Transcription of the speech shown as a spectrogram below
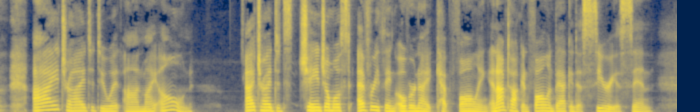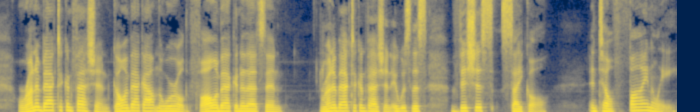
I tried to do it on my own. I tried to change almost everything overnight, kept falling, and I'm talking falling back into serious sin, running back to confession, going back out in the world, falling back into that sin, running back to confession. It was this vicious cycle until finally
